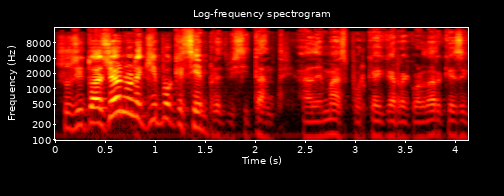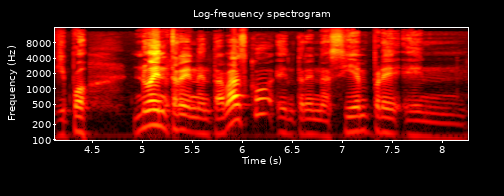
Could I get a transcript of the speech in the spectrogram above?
su situación, un equipo que siempre es visitante, además, porque hay que recordar que ese equipo no entrena en Tabasco, entrena siempre en,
